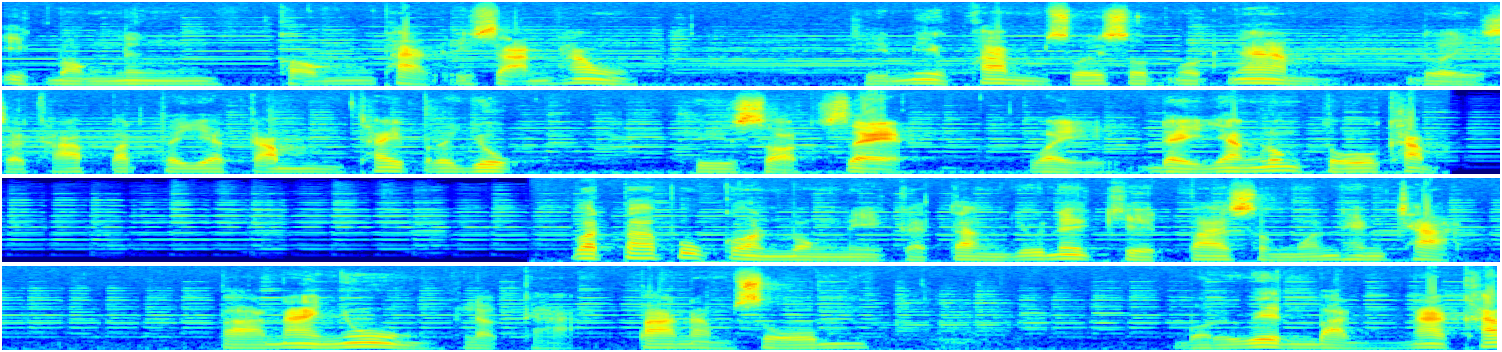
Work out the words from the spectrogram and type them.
อีกหม่องหนึ่งของภาคอีสานเฮ้าที่มีความสวยสดงดงาม โดยสถาปัตยกรรมไทยประยุกต์ที่สอดแทรกไว้ได้อยังลงโตครับ วัดป่าผู้ก่อนมองนี้ก็ตั้งอยู่ในเขตป่าสงวนแห่งชาติป่าหน้ายุ่งแล้วก็ป่าน้ำโสม บริเวณบันนาค่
